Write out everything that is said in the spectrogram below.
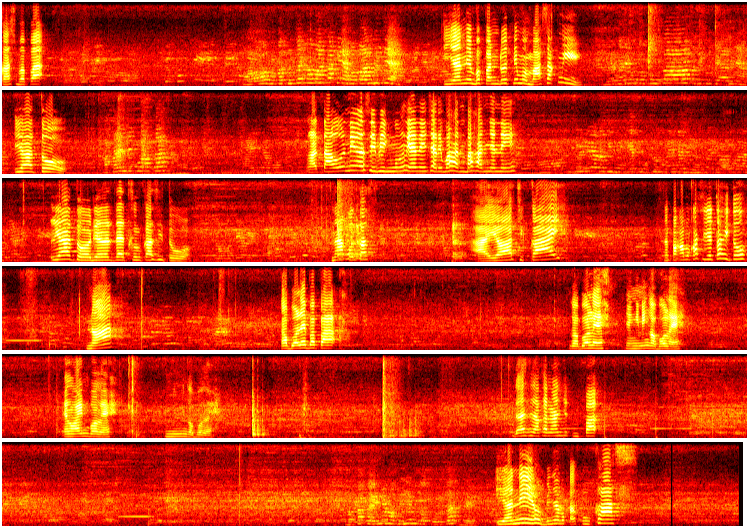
kulkas bapak. Oh, Bapak Tukan mau masak ya, Bapak Andut ya? Iya nih bapak Ndut nih mau masak nih. Dari tadi buka kulkas, tadi kerjaannya. Iya tuh. Apain dia kulkas? Nggak tahu nih masih bingung ya nih cari bahan-bahannya nih. Oh. Iya tuh dia lihat kulkas itu. Nah kulkas. Ayo cikai. Kenapa kamu jatuh itu? Nah. Nggak boleh bapak. Nggak boleh. Yang ini nggak boleh. Yang lain boleh. Yang ini nggak boleh. Udah silakan lanjut bapak. Bapak kayaknya hobinya buka kulkas deh. Iya nih hobinya buka kulkas.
